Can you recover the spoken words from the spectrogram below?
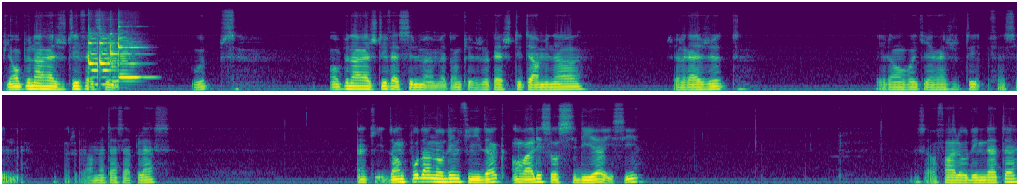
Puis on peut en rajouter facilement. Oups. On peut en rajouter facilement. Mettons que je vais rajouter Terminal. Je le rajoute. Et là on voit qu'il est rajouté facilement. je vais le remettre à sa place. Ok, donc pour downloader Infinidoc, on va aller sur Cydia ici. Ça va faire loading data.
